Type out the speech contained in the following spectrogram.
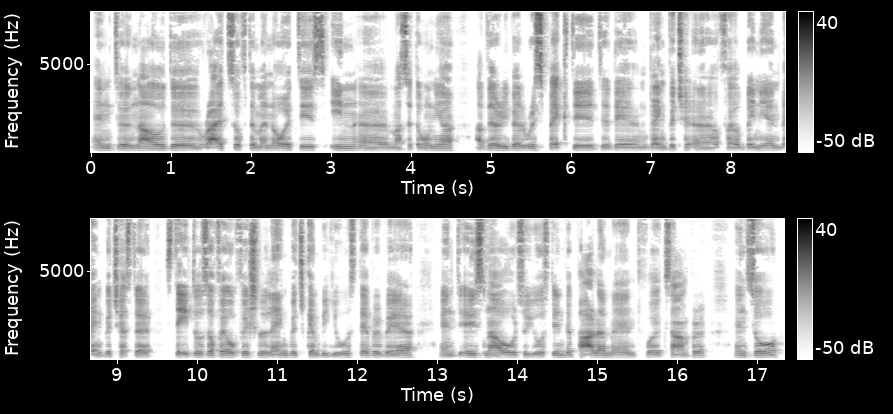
And uh, now the rights of the minorities in uh, Macedonia are very well respected. The language uh, of Albanian language has the status of an official language, can be used everywhere, and is now also used in the parliament, for example. And so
